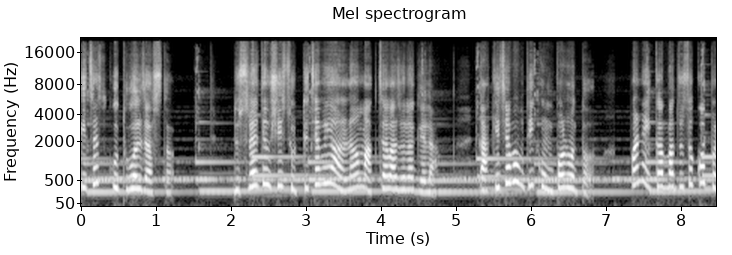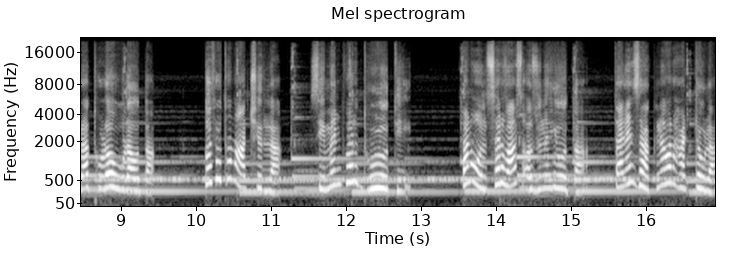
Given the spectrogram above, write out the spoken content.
तिथेच कुतूहल जास्त. दुसऱ्या दिवशी सुट्टीच्या वेळी अर्णव मागच्या बाजूला गेला. टाकीच्या भोवती कुंपण होतं पण एका बाजूचा कोपरा थोडा उघडा होता. तो तिथून आत शिरला. सिमेंटवर धूळ होती पण ओलसर वास अजूनही होता. त्याने झाकण्यावर हात ठेवला.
